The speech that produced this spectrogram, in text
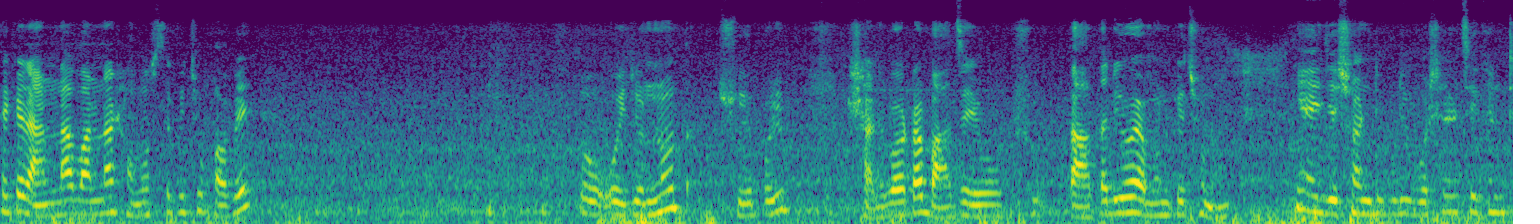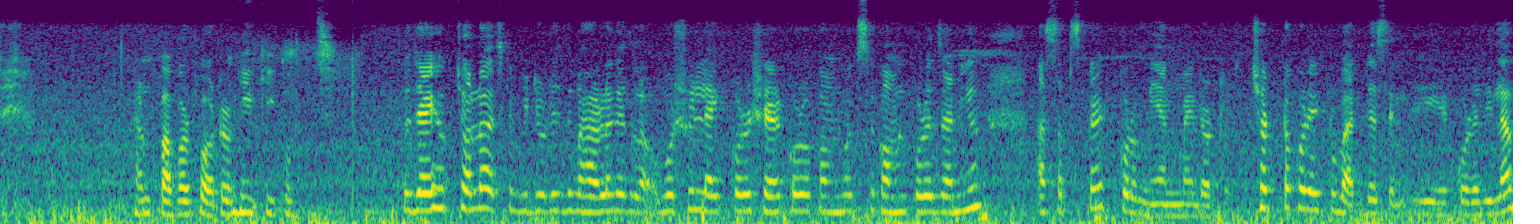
থেকে রান্না বান্না সমস্ত কিছু হবে। তো ওই জন্য শুয়ে পড়ি। সাড়ে বারোটা বাজে, ও তাড়াতাড়িও এমন কিছু নয় এই যে শান্তিপুরি বসে আছে এখানটায়। কারণ পাপার ফটো নিয়ে কী করছে? তো যাই হোক, চলো আজকে ভিডিওটি যদি ভালো লাগে, তাহলে অবশ্যই লাইক করো শেয়ার করো কমেন্ট বক্সে কমেন্ট করে জানিও। আর সাবস্ক্রাইব করো মি অ্যান্ড মাই ডটার ছোট্ট করে একটু বার্থডে সেল ইয়ে করে দিলাম।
